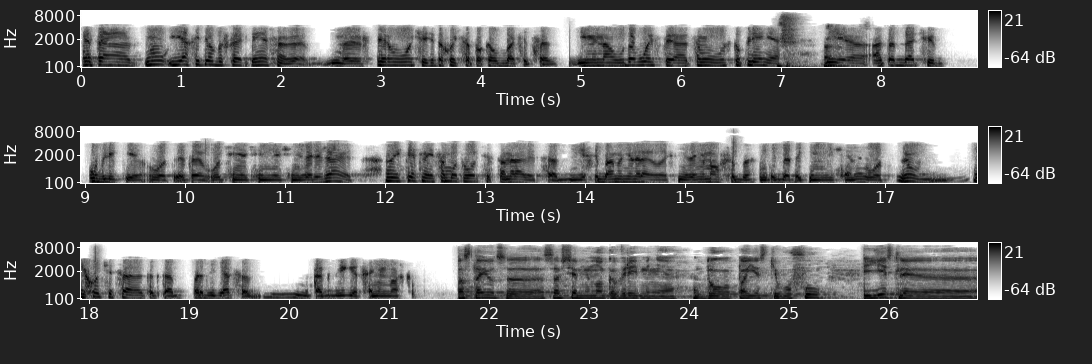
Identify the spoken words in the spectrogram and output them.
Это, ну, я хотел бы сказать, конечно, э, в первую очередь это хочется поколбаситься. Именно удовольствие от самого выступления и от отдачи публики, вот, это очень-очень-очень заряжает. Ну, естественно, и само творчество нравится. Если бы оно не нравилось, не занимался бы никогда такими вещами, вот. Ну, и хочется как-то продвигаться, так двигаться немножко. Остается совсем немного времени до поездки в Уфу. Есть ли э,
